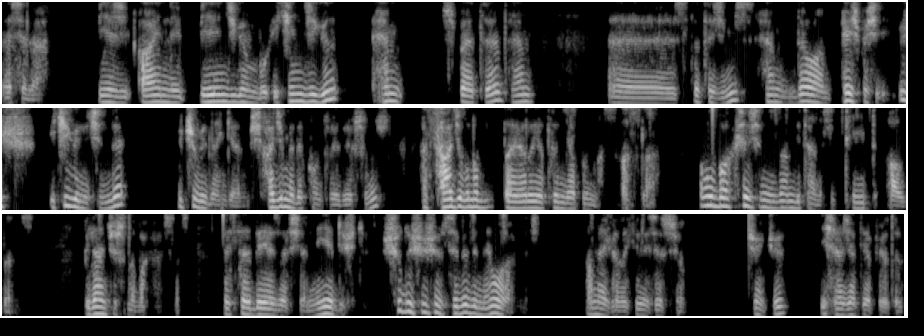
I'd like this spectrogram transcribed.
mesela bir aynı birinci gün bu, ikinci gün hem süper trend hem eee, stratejimiz hem devam peş peşe 3 2 gün içinde üçü birden gelmiş. Hacime de kontrol ediyorsunuz. Ha, sadece buna dayalı yatırım yapılmaz asla. Ama bakış açınızdan bir tanesi teyit aldığınız. Bilançosuna bakarsınız. Vestel beyaz eşya niye düştü? Şu düşüşün sebebi ne olabilir? Amerika'daki resesyon. Çünkü ihracat yapıyordu.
